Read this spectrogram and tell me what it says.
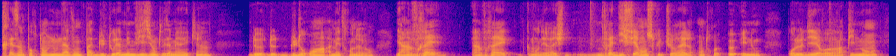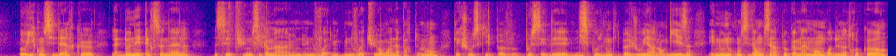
très important, nous n'avons pas du tout la même vision que les Américains du droit à mettre en œuvre. Il y a un vrai, une vraie différence culturelle entre eux et nous. Pour le dire euh, rapidement, eux, ils considèrent que la donnée personnelle c'est une, c'est comme une, voiture ou un appartement, quelque chose qu'ils peuvent posséder, disposer, dont ils peuvent jouir à leur guise. Et nous, nous considérons que c'est un peu comme un membre de notre corps.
